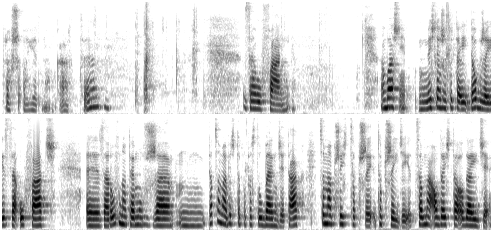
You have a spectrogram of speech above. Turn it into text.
Proszę o jedną kartę. Zaufanie. No właśnie, myślę, że tutaj dobrze jest zaufać y, zarówno temu, że mm, to, co ma być, to po prostu będzie, tak? Co ma przyjść, co przy, to przyjdzie. Co ma odejść, to odejdzie.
